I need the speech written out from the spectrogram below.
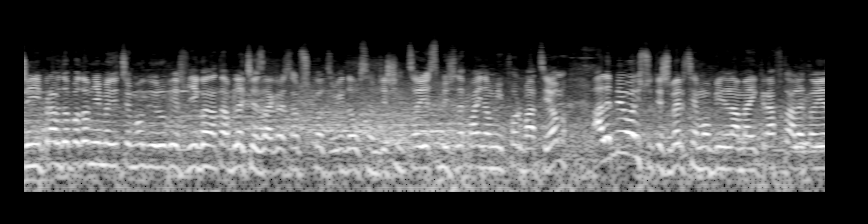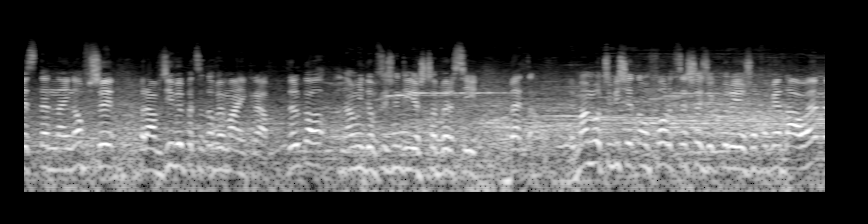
czyli prawdopodobnie będziecie mogli również w niego na tablecie zagrać, na przykład z Windowsem 10, co jest myślę fajną informacją, ale była już przecież wersja mobilna Minecrafta, ale to jest ten najnowszy, prawdziwy PC-owy Minecraft, tylko na Windows 10 i jeszcze w wersji beta. Mamy oczywiście tą Force 6, o której już opowiadałem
